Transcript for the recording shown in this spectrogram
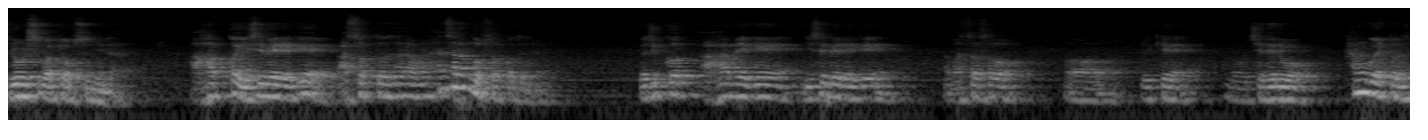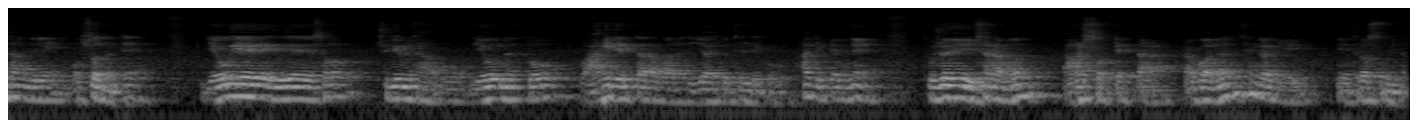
두려울 수밖에 없습니다. 아합과 이세벨에게 맞섰던 사람은 한 사람도 없었거든요. 여지껏 아합에게 이세벨에게 맞서서 어, 이렇게 뭐 제대로 항거했던 사람들이 없었는데 예후에 의해서 죽임을 당하고 예후는 또 왕이 됐다라고 하는 이야기도 들리고 하기 때문에 도저히 이 사람은 막을 수 없겠다라고 하는 생각이 예, 들었습니다.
